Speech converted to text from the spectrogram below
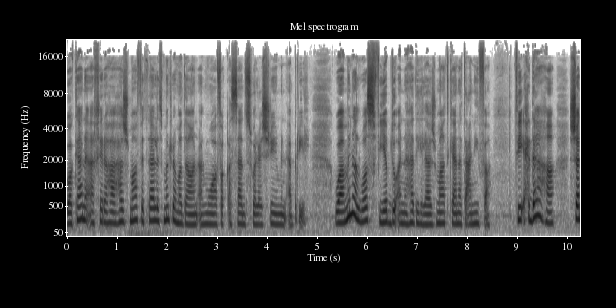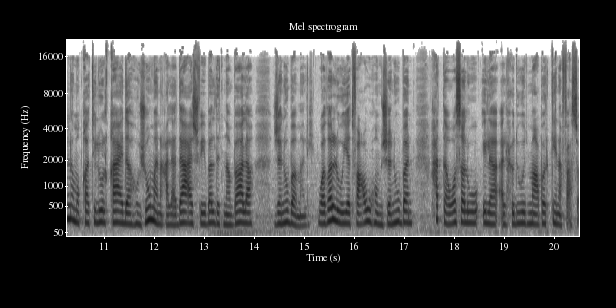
وكان آخرها هجمة في الثالث من رمضان الموافق السادس والعشرين من أبريل. ومن الوصف يبدو أن هذه الهجمات كانت عنيفة. في إحداها شن مقاتلو القاعدة هجوما على داعش في بلدة نابالا جنوب مالي وظلوا يدفعوهم جنوبا حتى وصلوا إلى الحدود مع بوركينا فاسو.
